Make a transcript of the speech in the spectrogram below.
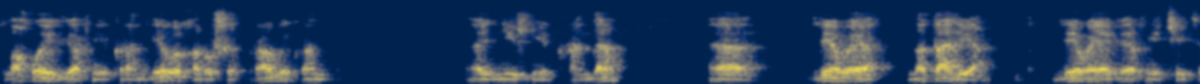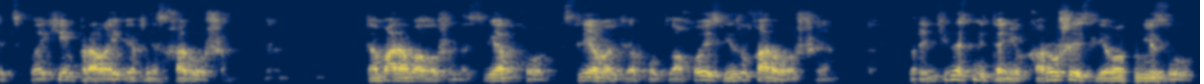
плохой верхний экран левый, хороший правый экран, э, нижний экран, да. Э, левая Наталья, левая верхняя четверть с плохим, правая верхняя с хорошим. Тамара Волошина, сверху, слева вверху плохое, снизу хорошее. Валентина Сметанюк, хорошее слева внизу.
